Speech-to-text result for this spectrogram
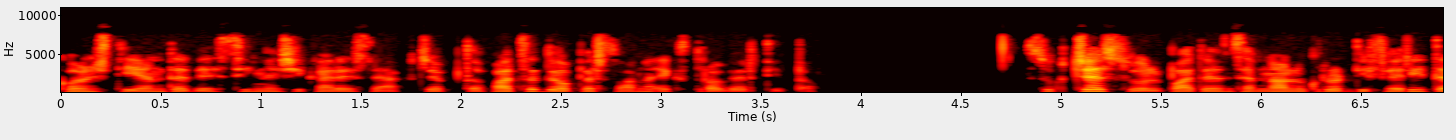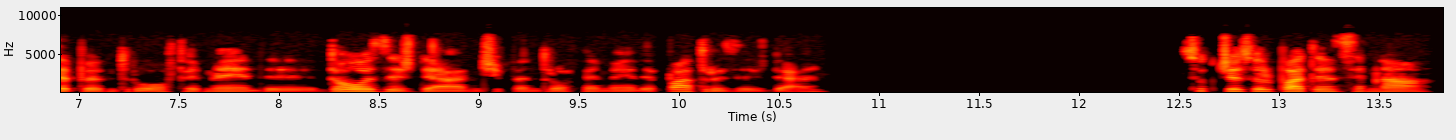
conștientă de sine și care se acceptă față de o persoană extrovertită. Succesul poate însemna lucruri diferite pentru o femeie de 20 de ani și pentru o femeie de 40 de ani. Succesul poate însemna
